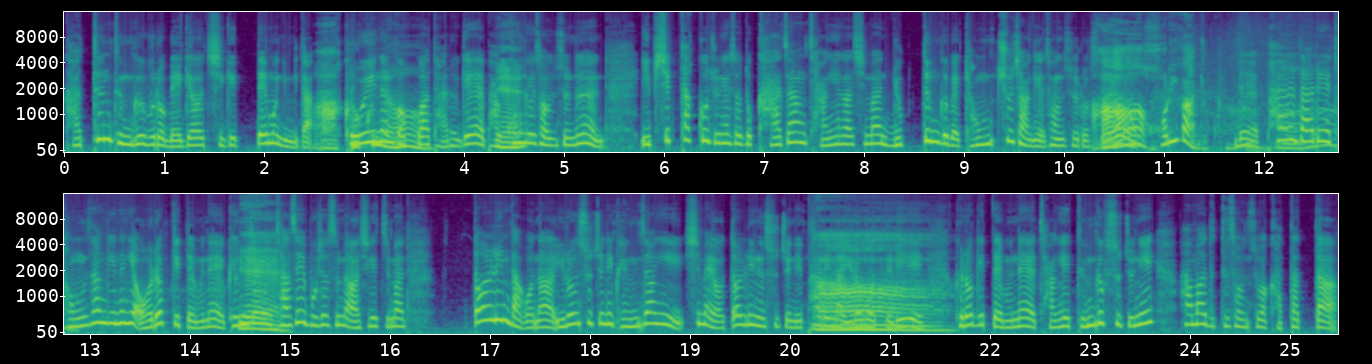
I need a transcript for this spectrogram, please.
같은 등급으로 매겨지기 때문입니다. 아, 보이는 것과 다르게 박홍규 예. 선수는 입식 탁구 중에서도 가장 장애가 심한 6등급의 경추 장애 선수로서요. 아, 허리가 안 좋구나. 네, 팔 다리 아. 정상 기능이 어렵기 때문에 굉장히 예. 자세히 보셨으면 아시겠지만 떨린다거나 이런 수준이 굉장히 심해요. 떨리는 수준이 팔이나 아. 이런 것들이 그렇기 때문에 장애 등급 수준이 하마드트 선수와 같았다.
